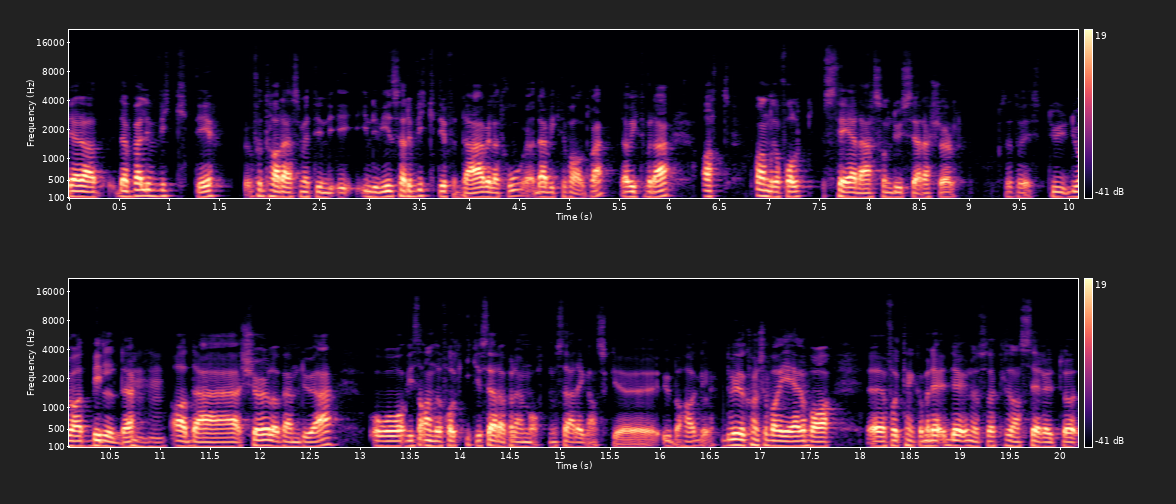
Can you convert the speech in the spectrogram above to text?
det er at det er veldig viktig for å ta deg som et individ, så er det viktig for deg, vil jeg tro, det er viktig for alle, tror jeg, det er viktig for deg at andre folk ser deg som du ser deg sjøl. Du, du har et bilde av deg sjøl og hvem du er. Og hvis andre folk ikke ser deg på den måten, så er det ganske ubehagelig. Det vil jo kanskje variere hva eh, folk tenker, men det, det undersøkelsene ser ut til,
